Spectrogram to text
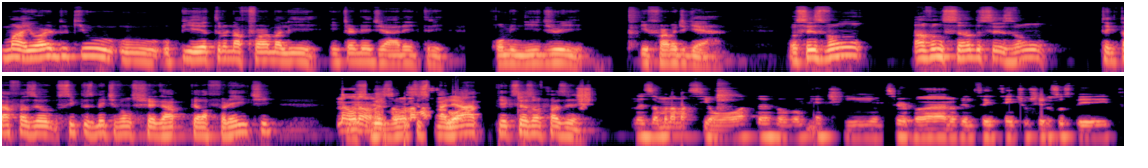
maior do que o, o, o Pietro na forma ali intermediária entre hominídeo e, e forma de guerra. Vocês vão avançando, vocês vão tentar fazer, simplesmente vão chegar pela frente. Não, não, vocês vão se espalhar. O que, que vocês vão fazer? Nós vamos na maciota, vamos quietinho, observando, vendo se a gente sente um cheiro suspeito.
